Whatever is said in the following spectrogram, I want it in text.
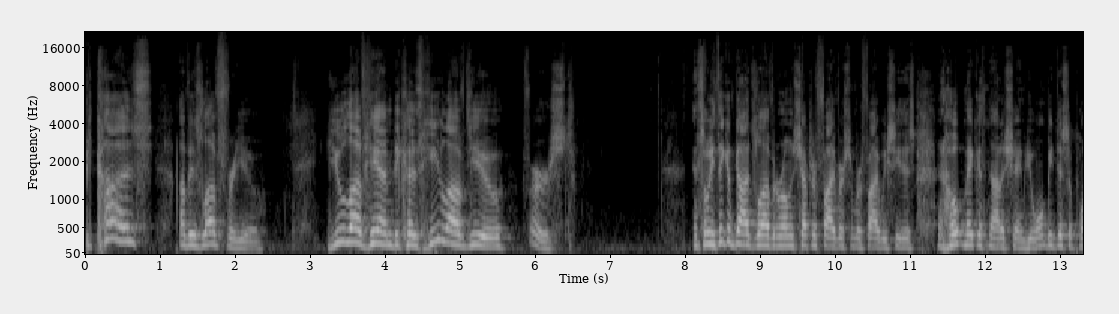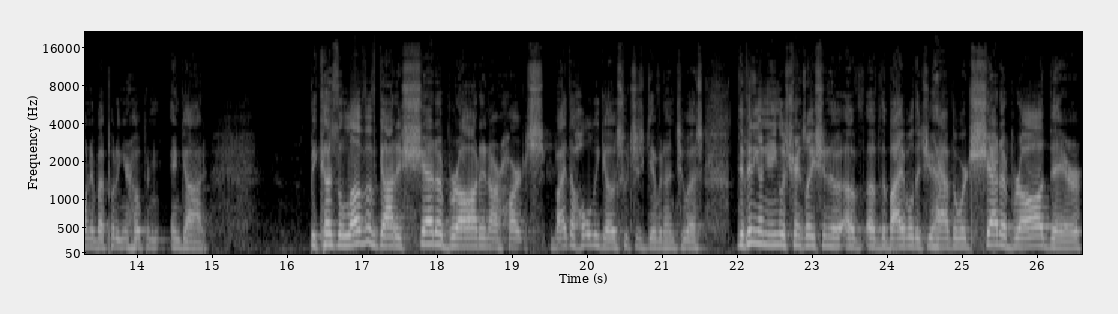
because of His love for you. You love him because he loved you first. And so we think of God's love in Romans chapter 5, verse number 5, we see this. And hope maketh not ashamed. You won't be disappointed by putting your hope in, in God. Because the love of God is shed abroad in our hearts by the Holy Ghost, which is given unto us. Depending on your English translation of, of, of the Bible that you have, the word shed abroad there,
